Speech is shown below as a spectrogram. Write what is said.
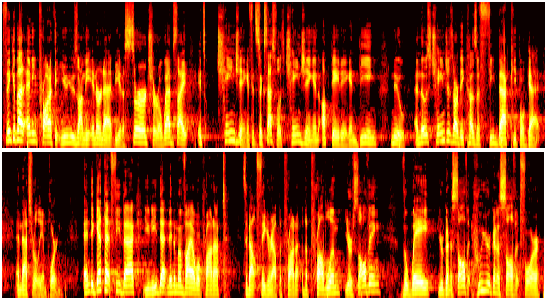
Think about any product that you use on the internet, be it a search or a website. It's changing. If it's successful, it's changing and updating and being new. And those changes are because of feedback people get. And that's really important. And to get that feedback, you need that minimum viable product. It's about figuring out the, product, the problem you're solving, the way you're going to solve it, who you're going to solve it for,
